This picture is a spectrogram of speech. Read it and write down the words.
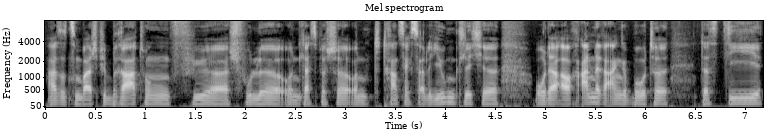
also zum Beispiel Beratungen für schwule und lesbische und transsexuelle Jugendliche oder auch andere Angebote, dass die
